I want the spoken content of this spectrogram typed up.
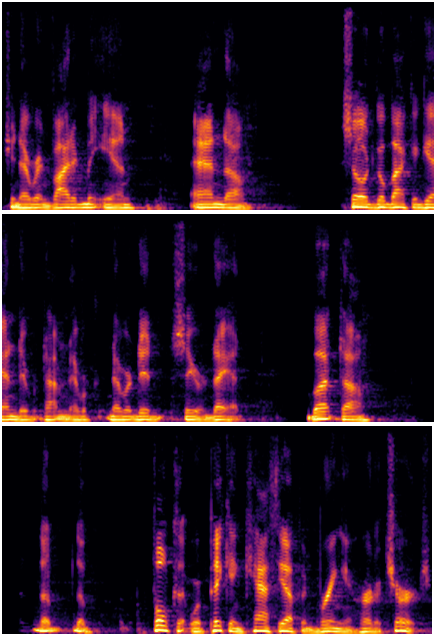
She never invited me in. And uh, so I'd go back again, different time. Never, never did see her dad. But uh, the the folk that were picking Kathy up and bringing her to church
